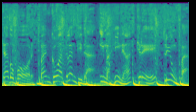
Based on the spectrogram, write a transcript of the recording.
presentado por Banco Atlántida. Imagina, cree, triunfa.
